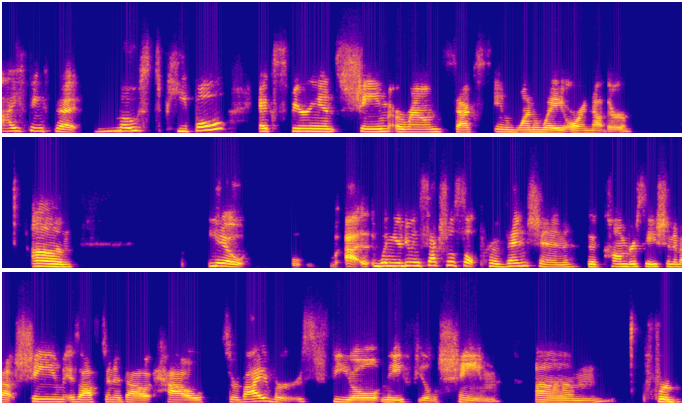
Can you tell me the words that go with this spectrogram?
I think that most people experience shame around sex in one way or another. Um, you know, when you're doing sexual assault prevention, the conversation about shame is often about how survivors feel, may feel shame um, for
